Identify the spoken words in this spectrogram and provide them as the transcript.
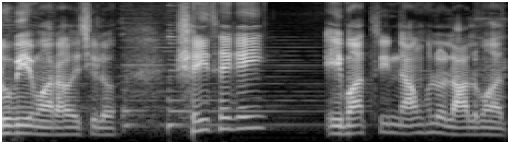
ডুবিয়ে মারা হয়েছিল। সেই থেকেই এই মাতৃর নাম হলো লালমাদ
